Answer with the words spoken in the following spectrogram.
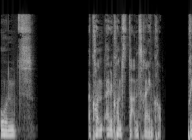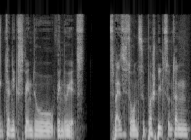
und eine Konstanz reinkommen. Bringt ja nichts, wenn du, wenn du jetzt zwei Saisonen super spielst und dann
